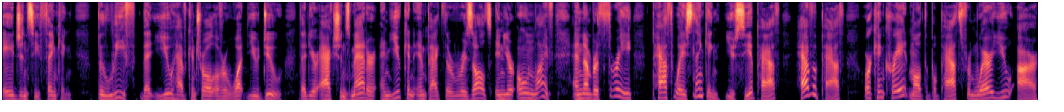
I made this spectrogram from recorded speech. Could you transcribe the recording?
agency thinking belief that you have control over what you do, that your actions matter, and you can impact the results in your own life. And number three, pathways thinking. You see a path, have a path, or can create multiple paths from where you are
